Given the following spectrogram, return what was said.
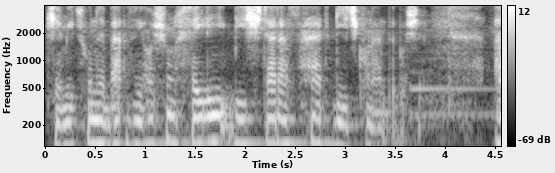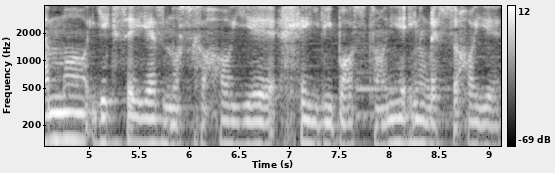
که می‌تونه بعضی هاشون خیلی بیشتر از حد گیج کننده باشه. اما یک سری از نسخه های خیلی باستانی این قصه های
